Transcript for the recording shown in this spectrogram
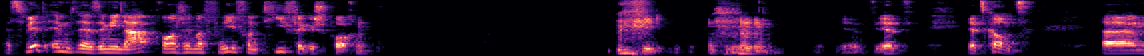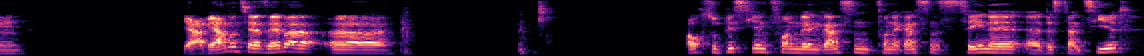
Es wird in der Seminarbranche immer viel von Tiefe gesprochen. Jetzt, jetzt, jetzt kommt's. Ähm, ja, wir haben uns ja selber äh, auch so ein bisschen von dem ganzen, von der ganzen Szene äh, distanziert,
